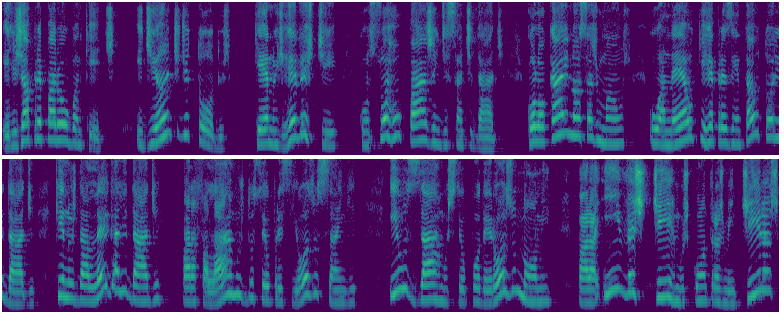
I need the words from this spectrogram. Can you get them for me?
Ele já preparou o banquete e, diante de todos, quer nos revestir com sua roupagem de santidade, colocar em nossas mãos o anel que representa a autoridade, que nos dá legalidade para falarmos do seu precioso sangue e usarmos seu poderoso nome para investirmos contra as mentiras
